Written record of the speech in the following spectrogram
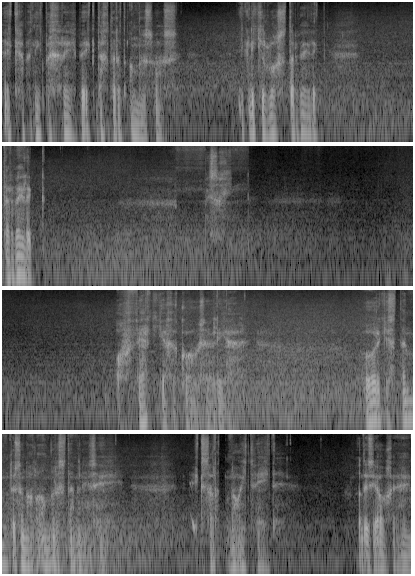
Ik heb het niet begrepen. Ik dacht dat het anders was. Ik liet je los terwijl ik... Terwijl ik... Misschien... Of werd je gekozen, Lia? Hoor ik je stem tussen alle andere stemmen in zee? Ik zal het nooit weten. Dat is jouw geheim.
